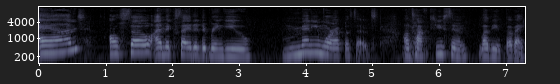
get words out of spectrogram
And also, I'm excited to bring you many more episodes. I'll talk to you soon. Love you. Bye bye.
